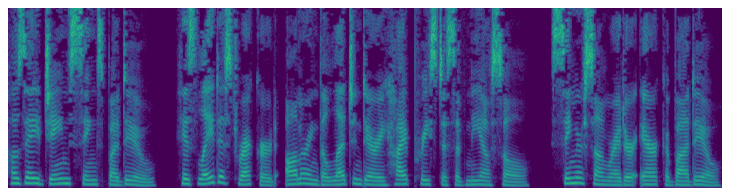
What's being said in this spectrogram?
Jose James sings Badu, his latest record honoring the legendary high priestess of neo-soul, singer-songwriter Erykah Badu.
